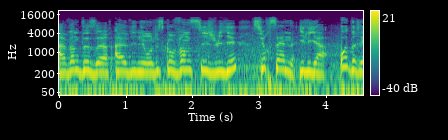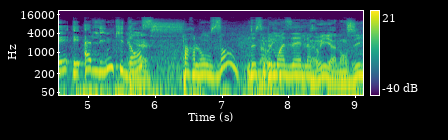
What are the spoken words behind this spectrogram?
À 22h à Avignon jusqu'au 26 juillet. Sur scène, il y a Audrey et Adeline qui dansent. Yes. Parlons-en de ces Bah oui. demoiselles. Bah oui, allons-y.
